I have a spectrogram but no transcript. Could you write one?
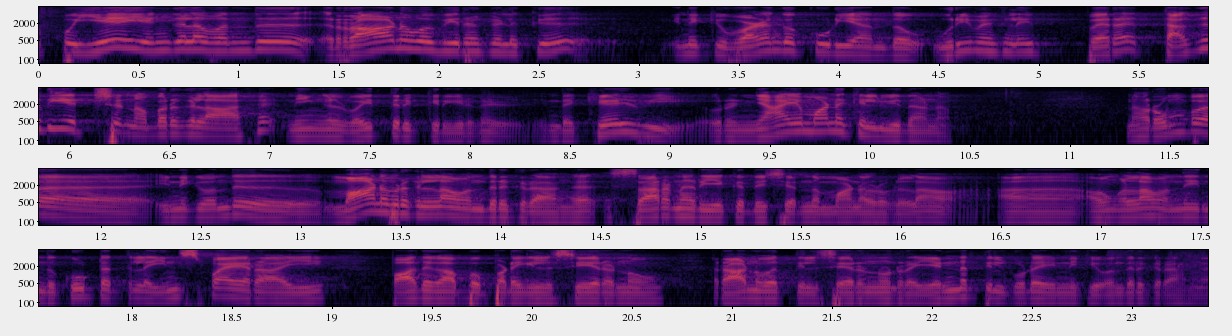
அப்போ ஏன் எங்களை வந்து இராணுவ வீரர்களுக்கு இன்னைக்கு வழங்கக்கூடிய அந்த உரிமைகளை பெற தகுதியற்ற நபர்களாக நீங்கள் வைத்திருக்கிறீர்கள்? இந்த கேள்வி ஒரு நியாயமான கேள்வி தானே நான் ரொம்ப இன்றைக்கி வந்து மாணவர்கள்லாம் வந்திருக்கிறாங்க. சாரணர் இயக்கத்தை சேர்ந்த மாணவர்கள்லாம். அவங்கெல்லாம் வந்து இந்த கூட்டத்தில் இன்ஸ்பயர் ஆகி பாதுகாப்பு படையில் சேரணும் இராணுவத்தில் சேரணுன்ற எண்ணத்தில் கூட இன்றைக்கி வந்திருக்கிறாங்க.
